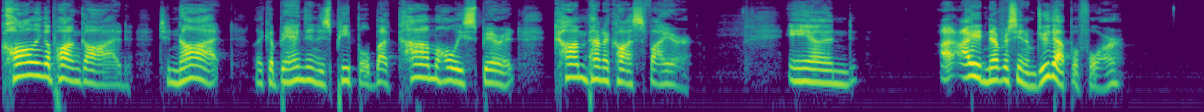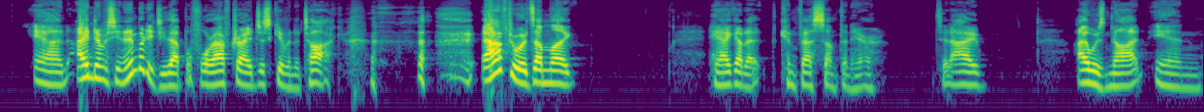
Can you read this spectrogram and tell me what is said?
calling upon God to not like abandon his people, but come, Holy Spirit, come, Pentecost fire. And I, I had never seen him do that before. And I'd never seen anybody do that before after I had just given a talk. Afterwards, I'm like, hey, I got to confess something here. I said, I, I was not in,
